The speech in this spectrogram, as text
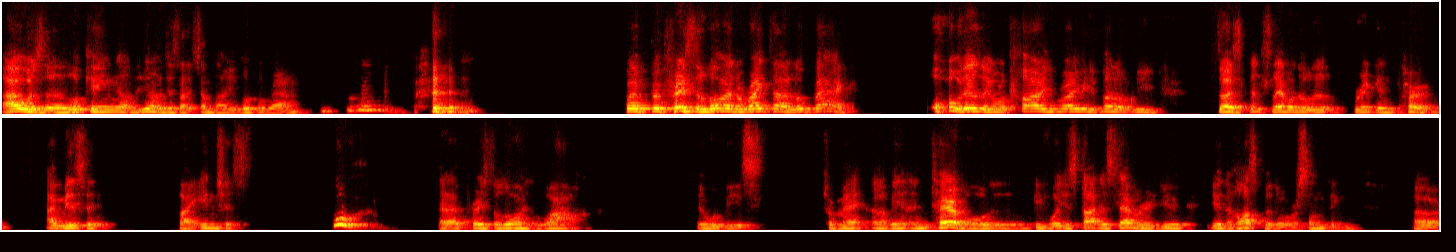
I was uh, looking, uh, you know, just like sometimes you look around. but, but praise the Lord, at the right time, I look back oh, there's a car right in front of me. So I slammed on the brake and turned. I missed it by inches. And I praise the Lord. Wow. It would be traumatic, I mean, and terrible before you start your seminary, you, you're in the hospital or something. Uh,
